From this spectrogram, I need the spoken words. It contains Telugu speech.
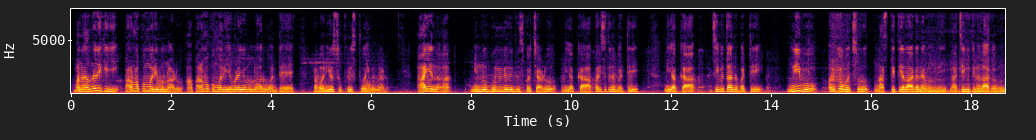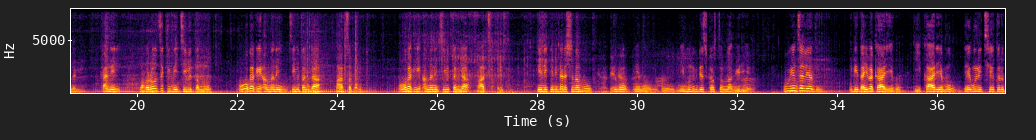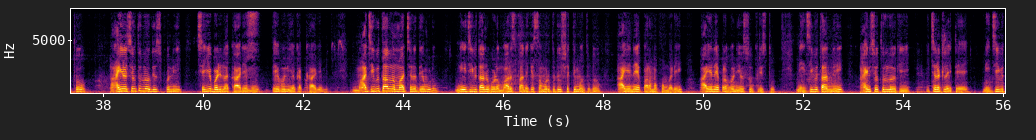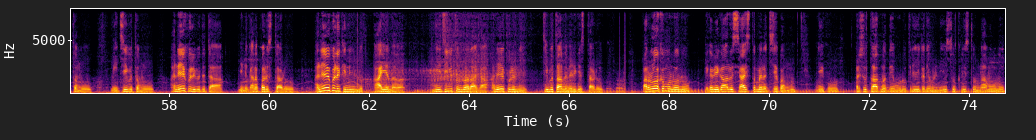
మన అందరికీ పరమ కుమ్మరి ఉన్నాడు. ఆ పరమ కుమ్మరి ఎవడై ఉన్నారు అంటే ప్రభు యేసు క్రీస్తు అయి ఉన్నాడు. ఆయన నిన్ను భూమి మీద తీసుకొచ్చాడు. నీ యొక్క పరిస్థితిని బట్టి నీ యొక్క జీవితాన్ని బట్టి నీవు అనుకోవచ్చు నా స్థితి ఇలాగనే ఉంది నా జీవితం ఇలాగే ఉందని. కానీ ఒక రోజుకి నీ జీవితము ఊహకి అందని జీవితంగా మార్చబడింది. ఊహకి అందని జీవితంగా మార్చబడింది. దీనికి నిదర్శనము. ఇదిగో నేను ఇప్పుడు నీ ముందుకు తీసుకొస్తున్న వీడియో ఊహించలేదు. ఇది దైవ కార్యము. ఈ కార్యము దేవుని చేతులతో ఆయన చేతుల్లో తీసుకొని చేయబడిన కార్యము దేవుని యొక్క కార్యము. మా జీవితాలను మార్చిన దేవుడు నీ జీవితాన్ని కూడా మారుస్తానికి సమర్థుడు శక్తిమంతుడు. ఆయనే పరమ కుమ్మరి. ఆయనే ప్రభుని యేసు క్రీస్తు. నీ జీవితాన్ని ఆయన చేతుల్లోకి ఇచ్చినట్లయితే నీ జీవితము నీ జీవితము అనేకులు ఎదుట నిన్ను గనపరుస్తాడు అనేకులకి నిన్ను ఆయన నీ జీవితం ద్వారాగా అనేకులని జీవితాలను వెలిగిస్తాడు. పరలోకములోను విగవిగాలు శాశ్వతమైన జీవము. నీకు పరిశుద్ధాత్మ దేవుడు త్రియక దేవుడు యేసు క్రీస్తు నామములు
